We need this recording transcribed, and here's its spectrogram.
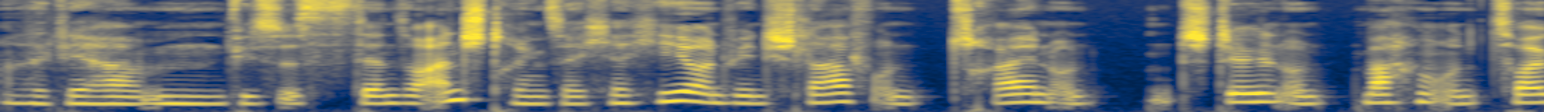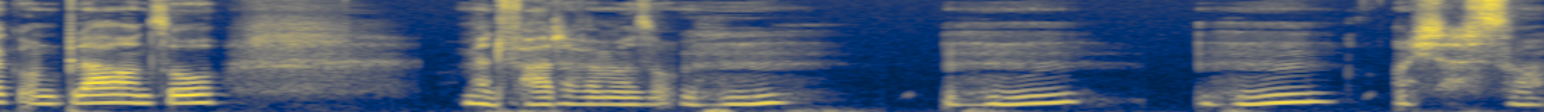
Und sagt, ja, hm, wieso ist es denn so anstrengend? Sag ich, ja, hier und wenig Schlaf und schreien und stillen und machen und Zeug und bla und so. Und mein Vater war immer so, mhm, mhm, mhm. Und ich dachte so,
